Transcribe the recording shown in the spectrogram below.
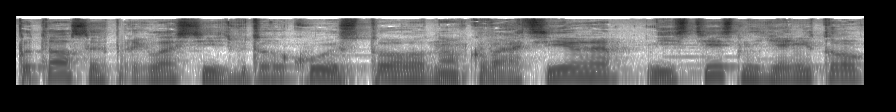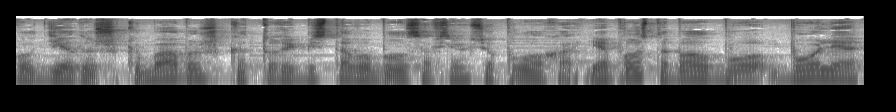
пытался их пригласить в другую сторону квартиры. Естественно, я не трогал дедушек и бабушек, которые без того было совсем все плохо. Я просто был бо- более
